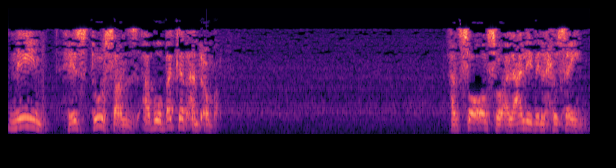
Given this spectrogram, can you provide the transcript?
named his two sons Abu Bakr and Umar. And so also Al-Ali bin Hussein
